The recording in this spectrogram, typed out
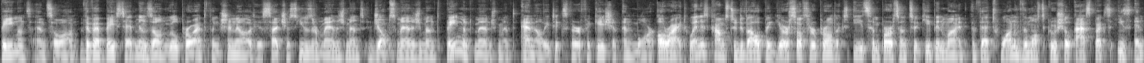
payments, and so on. The web-based admin zone will provide functionalities such as user management, jobs management, payment management, analytics, verification, and more. Alright, when it comes to developing your software products, it's important to keep in mind that one of the most crucial aspects is an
